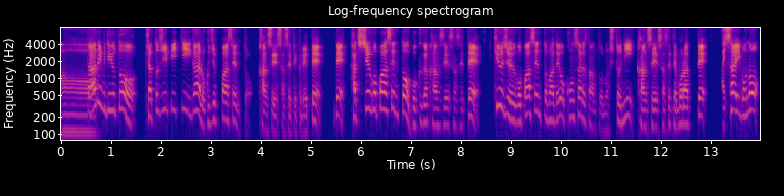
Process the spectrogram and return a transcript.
あある意味で言うと、チャット GPT が60%完成させてくれて、で、85%僕が完成させて、95%までをコンサルタントの人に完成させてもらって、はい、最後の、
